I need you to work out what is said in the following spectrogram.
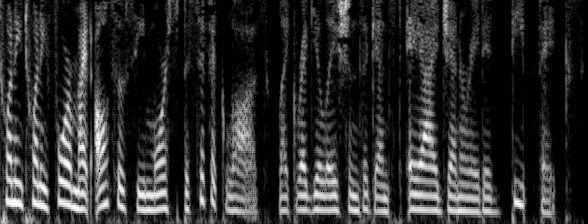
2024 might also see more specific laws like regulations against AI generated deepfakes.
